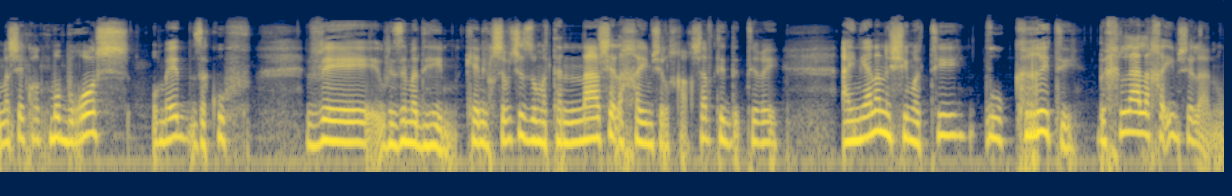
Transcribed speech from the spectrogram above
מה שנקרא, כמו ברוש עומד זקוף. ו, וזה מדהים, כי אני חושבת שזו מתנה של החיים שלך. עכשיו ת, תראי, העניין הנשימתי הוא קריטי בכלל החיים שלנו,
